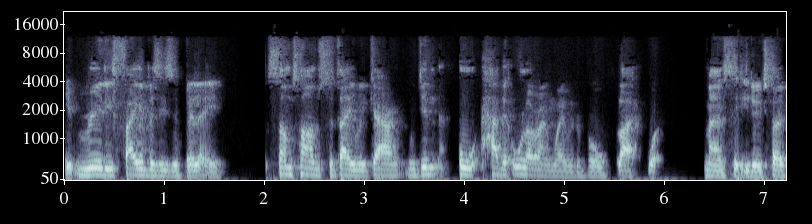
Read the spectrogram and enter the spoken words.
it really favours his ability sometimes today we we didn't all have it all our own way with the ball, like what Man City do. So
